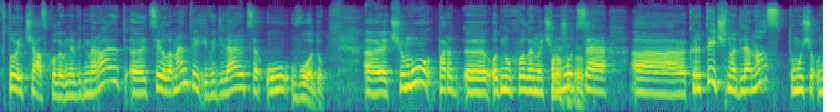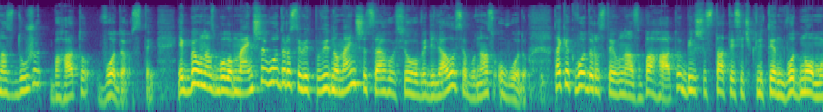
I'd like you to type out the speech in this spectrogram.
в той час, коли вони відмирають, е, ці елементи і виділяються у воду. Е, Чому одну хвилину, чому Прошу, прошу. це е, критично для нас? Тому що у нас дуже багато водоростей. Якби у нас було менше водоростей, відповідно менше цього всього виділялося б у нас у воду. Так як водоростей у нас багато, більше 100 тисяч клітин в одному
